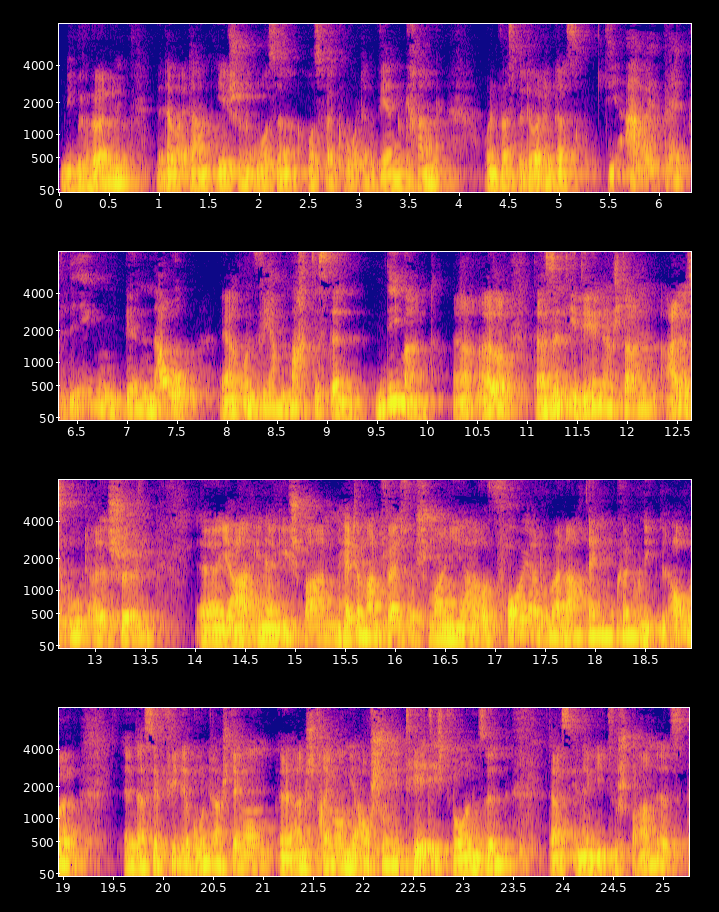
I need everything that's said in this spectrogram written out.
Die Behörden, Mitarbeiter haben eh schon eine große Ausfallquote, werden krank. Und was bedeutet das? Die Arbeit bleibt liegen, genau. Ja, und wer macht es denn? Niemand. Ja, also da sind Ideen entstanden, alles gut, alles schön. Äh, ja, Energiesparen hätte man vielleicht auch schon mal die Jahre vorher drüber nachdenken können. Und ich glaube, dass ja viele Grundanstrengungen äh, Anstrengungen ja auch schon getätigt worden sind, dass Energie zu sparen ist.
